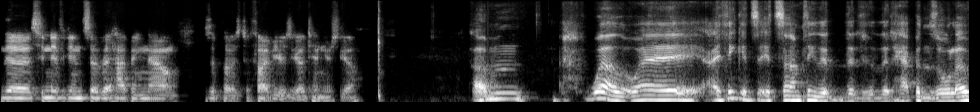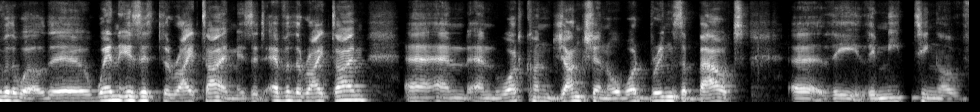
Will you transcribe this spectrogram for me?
the significance of it happening now as opposed to five years ago, 10 years ago? Um, well, I, I, think it's it's something that, that that happens all over the world. Uh, when is it the right time? Is it ever the right time? Uh, and and what conjunction or what brings about uh, the the meeting of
